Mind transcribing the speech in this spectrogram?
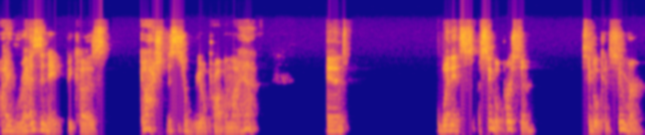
I resonate because, gosh, this is a real problem I have. And when it's a single person, single consumer,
